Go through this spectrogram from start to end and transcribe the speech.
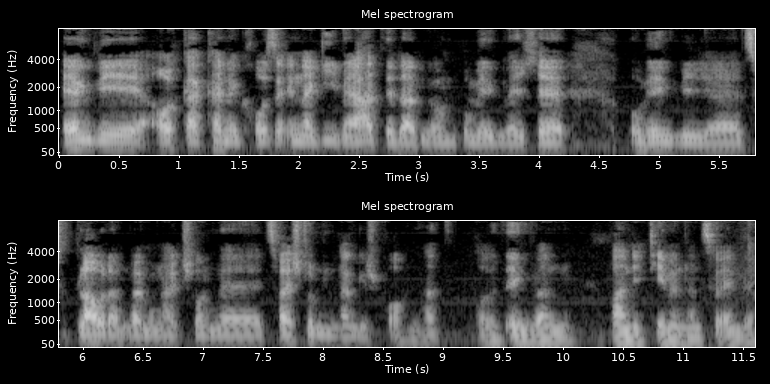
irgendwie auch gar keine große Energie mehr hatte dann, um, um irgendwelche, um irgendwie äh, zu plaudern, weil man halt schon äh, zwei Stunden lang gesprochen hat. Und irgendwann waren die Themen dann zu Ende.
